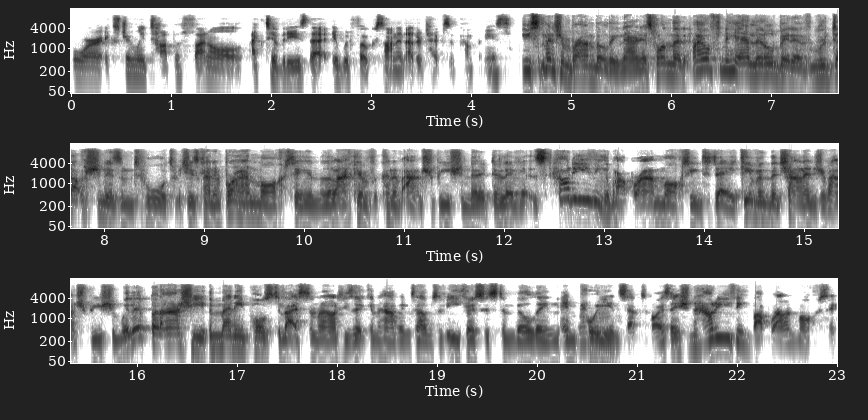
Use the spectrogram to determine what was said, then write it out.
or extremely top of funnel activities that it would focus on in other types of companies. You mentioned brand building there, and it's one that I often hear a little bit of reductionism towards, which is kind of brand marketing and the lack of kind of attribution that it delivers. How do you think about brand marketing today, given the challenge of attribution with it, but actually the many positive externalities it can have in terms of ecosystem building, employee mm-hmm. incentivization? How do you think about brand marketing?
